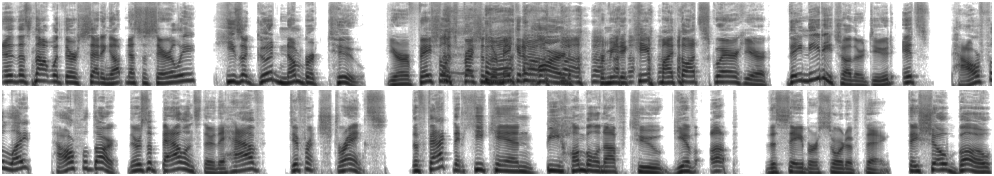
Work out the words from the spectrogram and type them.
Uh, That's not what they're setting up necessarily. He's a good number two. Your facial expressions are making it hard for me to keep my thoughts square here. They need each other, dude. It's powerful light, powerful dark. There's a balance there. They have different strengths. The fact that he can be humble enough to give up the saber sort of thing. They show Bo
